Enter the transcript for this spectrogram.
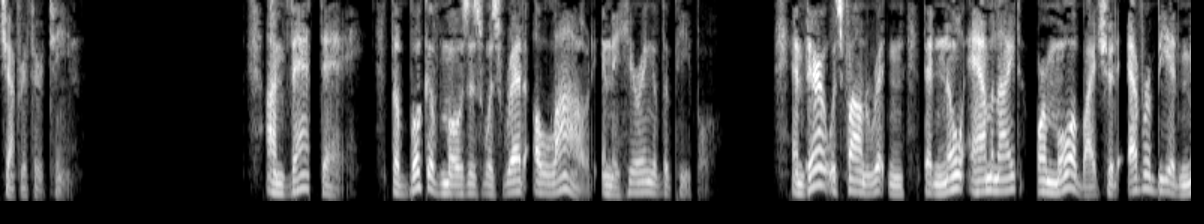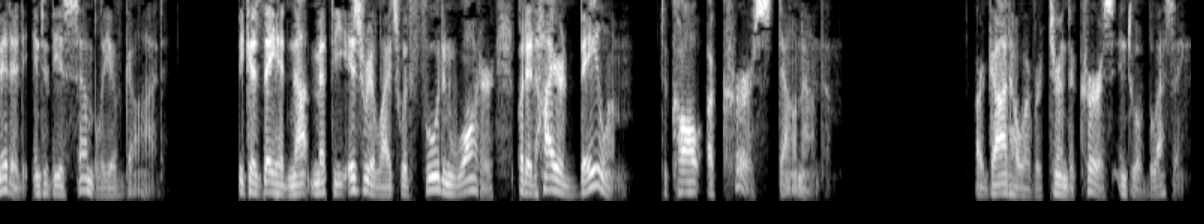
chapter 13 on that day the book of moses was read aloud in the hearing of the people. And there it was found written that no ammonite or moabite should ever be admitted into the assembly of god because they had not met the israelites with food and water but had hired balaam to call a curse down on them. Our god however turned the curse into a blessing.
